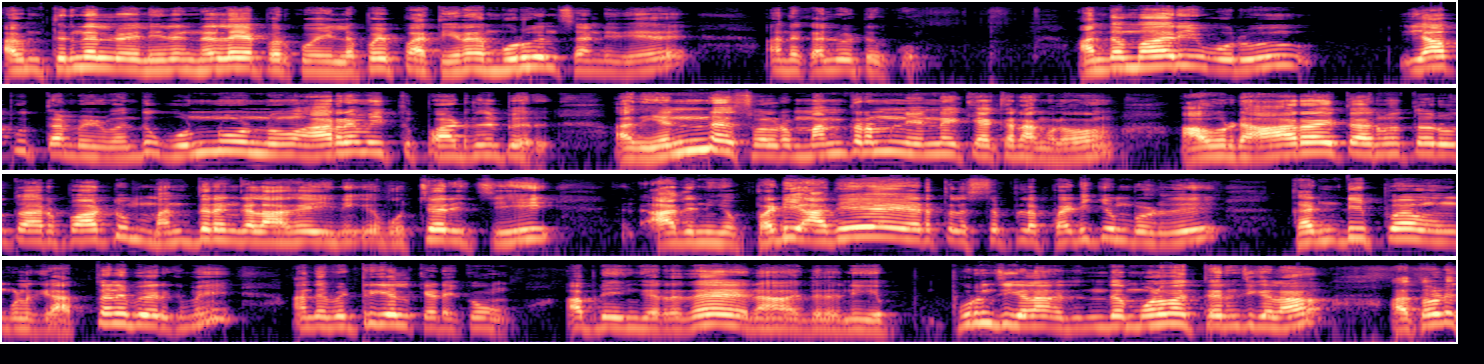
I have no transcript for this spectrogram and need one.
அப்படின்னு திருநெல்வேலியில் நெல்லையப்பர் கோயிலில் போய் பார்த்தீங்கன்னா முருகன் சந்நிதியில் அந்த கல்வெட்டு இருக்கும். அந்த மாதிரி ஒரு யாப்பு தமிழ் வந்து ஒன்று ஒன்று ஆரம்பித்து பாடுதுன்னு பேர். அது என்ன சொல்கிற மந்திரம்னு என்ன கேட்குறாங்களோ அவருடைய ஆறாயிரத்தி அறுநூத்தி அறுபத்தாறு பாட்டும் மந்திரங்களாக நீங்கள் உச்சரித்து அது நீங்கள் படி அதே இடத்துல ஸ்டெப்பில் படிக்கும் பொழுது கண்டிப்பாக உங்களுக்கு அத்தனை பேருக்குமே அந்த வெற்றிகள் கிடைக்கும் அப்படிங்கிறத நான் இதில் நீங்கள் புரிஞ்சிக்கலாம் இது இந்த மூலமாக தெரிஞ்சுக்கலாம். அதோடு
